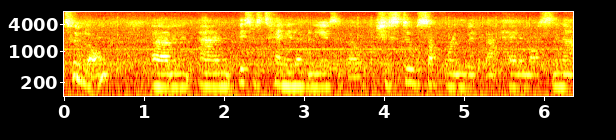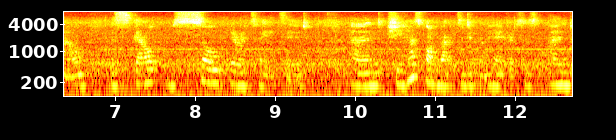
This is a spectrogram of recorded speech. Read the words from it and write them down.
too long, um, and this was 10, 11 years ago. She's still suffering with that hair loss now. The scalp was so irritated, and she has gone back to different hairdressers. And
